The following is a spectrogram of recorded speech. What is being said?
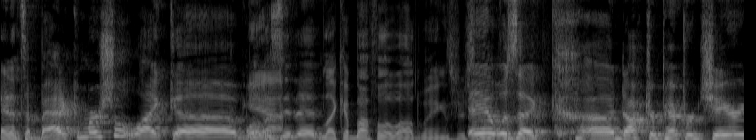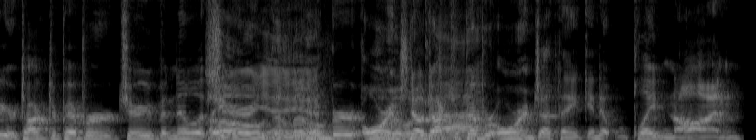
and it's a bad commercial. Like uh, what was it? Uh, like a Buffalo Wild Wings or something. it was a uh, Dr Pepper cherry or Dr Pepper cherry vanilla. They- Sure, oh, yeah, the yeah. little Remember the orange? No, little Dr? Pepper orange. I think, and it played non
